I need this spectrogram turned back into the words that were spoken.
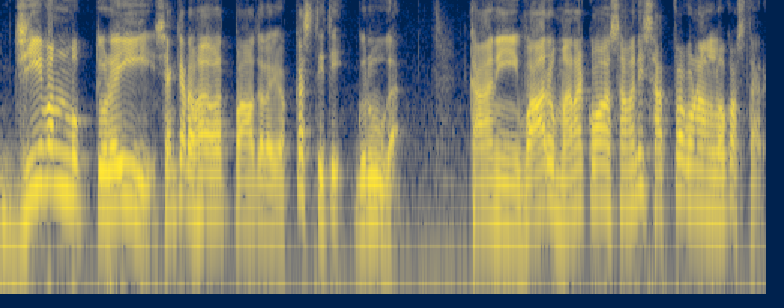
జీవన్ముక్తుడై శంకర భగవత్పాదుల యొక్క స్థితి గురువుగా. కానీ వారు మన కోసమని సత్వగుణంలోకి వస్తారు.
